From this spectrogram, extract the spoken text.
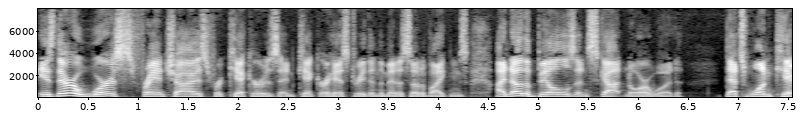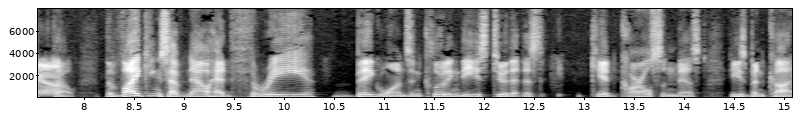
Is there a worse franchise for kickers and kicker history than the Minnesota Vikings? I know the Bills and Scott Norwood. That's one kick Yeah. though. The Vikings have now had three big ones, including these two that this kid Carlson missed. He's been cut,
